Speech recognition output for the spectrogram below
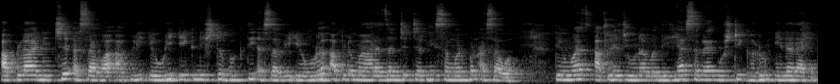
आपला निश्चय असावा आपली एवढी एकनिष्ठ भक्ती असावी एवढं आपलं महाराजांच्या चरणी समर्पण असावं तेव्हाच आपल्या जीवनामध्ये ह्या सगळ्या गोष्टी घडून येणार आहेत.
